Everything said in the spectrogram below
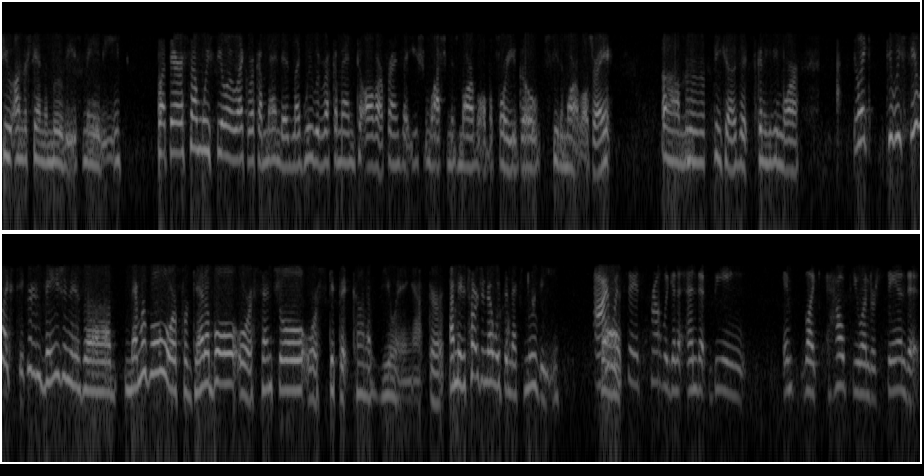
to understand the movies, maybe. But there are some we feel are like recommended. Like we would recommend to all of our friends that you should watch Ms. Marvel before you go see the Marvels, right? Um, Mhm. Because it's going to give you more. Like, do we feel like Secret Invasion is a memorable or forgettable or essential or skip it kind of viewing after? I mean, it's hard to know with the next movie. I would say it's probably going to end up being, in, like, help you understand it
